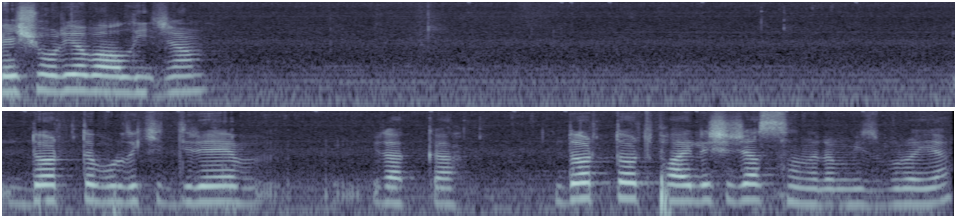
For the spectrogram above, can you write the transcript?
5 oraya bağlayacağım. 4 de buradaki direğe bir dakika. 4 4 paylaşacağız sanırım biz burayı.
